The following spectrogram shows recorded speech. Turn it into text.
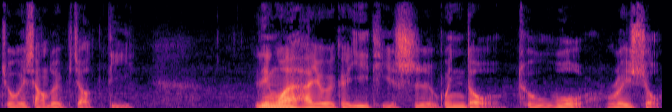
就会相对比较低。另外还有一个议题是 window to wall ratio，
